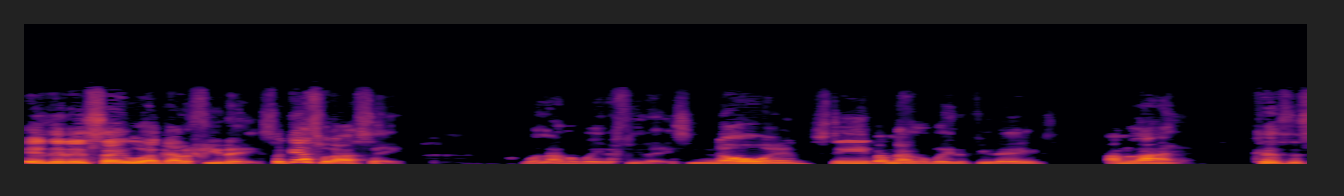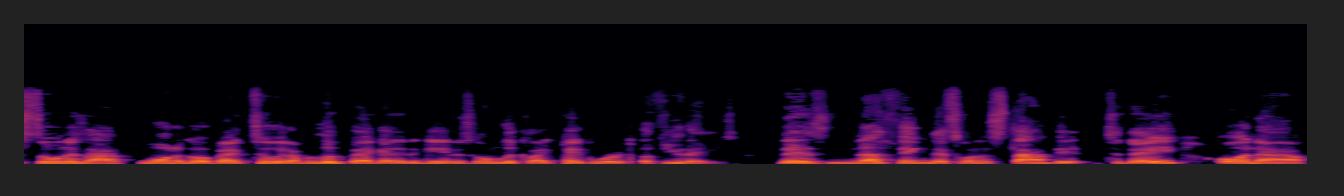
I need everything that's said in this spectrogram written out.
and then it say, "Oh, I got a few days." So guess what I say? Well, I'm gonna wait a few days, knowing Steve, I'm not gonna wait a few days. I'm lying because as soon as I want to go back to it, I'm gonna look back at it again. It's gonna look like paperwork a few days. There's nothing that's gonna stop it today or now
